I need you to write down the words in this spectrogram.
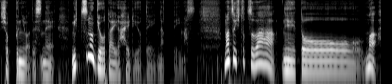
ショップにはですね3つの業態が入る予定になっています。まず1つはえっ、ー、とまあ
